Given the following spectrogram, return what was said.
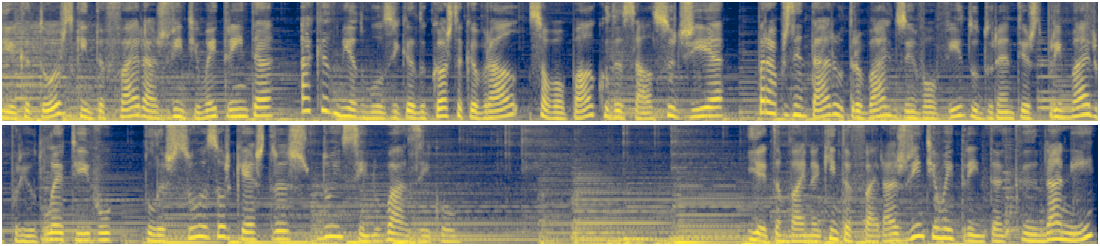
Dia 14, quinta-feira, às 21h30, a Academia de Música de Costa Cabral sobe ao palco da Sala Sugia para apresentar o trabalho desenvolvido durante este primeiro período letivo pelas suas orquestras do ensino básico. E é também na quinta-feira, às 21h30, que Nani,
